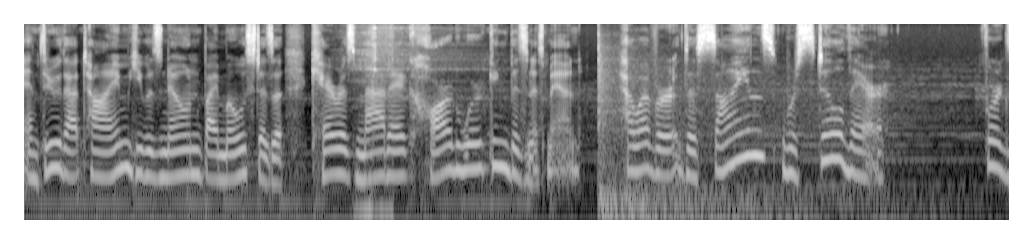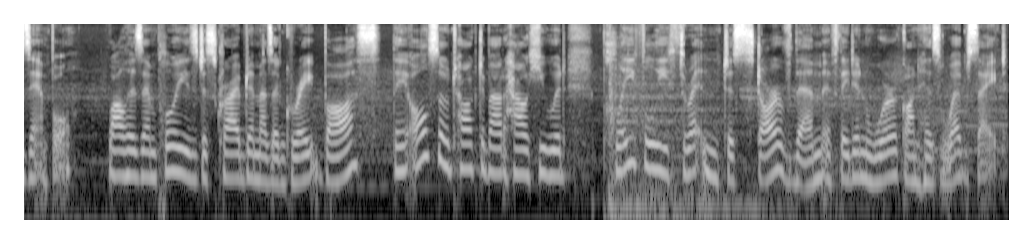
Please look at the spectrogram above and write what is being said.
And through that time, he was known by most as a charismatic, hardworking businessman. However, the signs were still there. For example, while his employees described him as a great boss, they also talked about how he would playfully threaten to starve them if they didn't work on his website.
